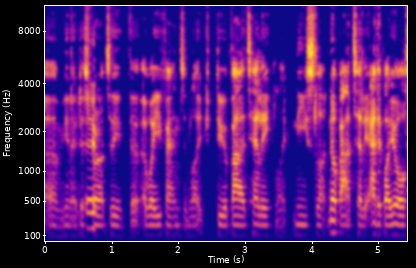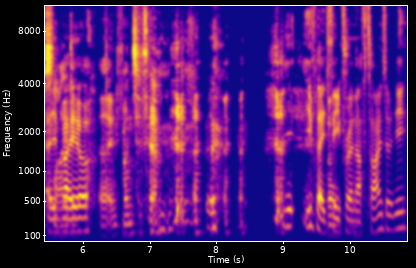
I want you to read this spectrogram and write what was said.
Um, you know, just Uh, run up to the, the away fans and like do a Balotelli like knee slide, not Balotelli, Adebayor slide Adebayor. uh, in front of them. you, you've played But, FIFA uh, enough times, haven't you?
